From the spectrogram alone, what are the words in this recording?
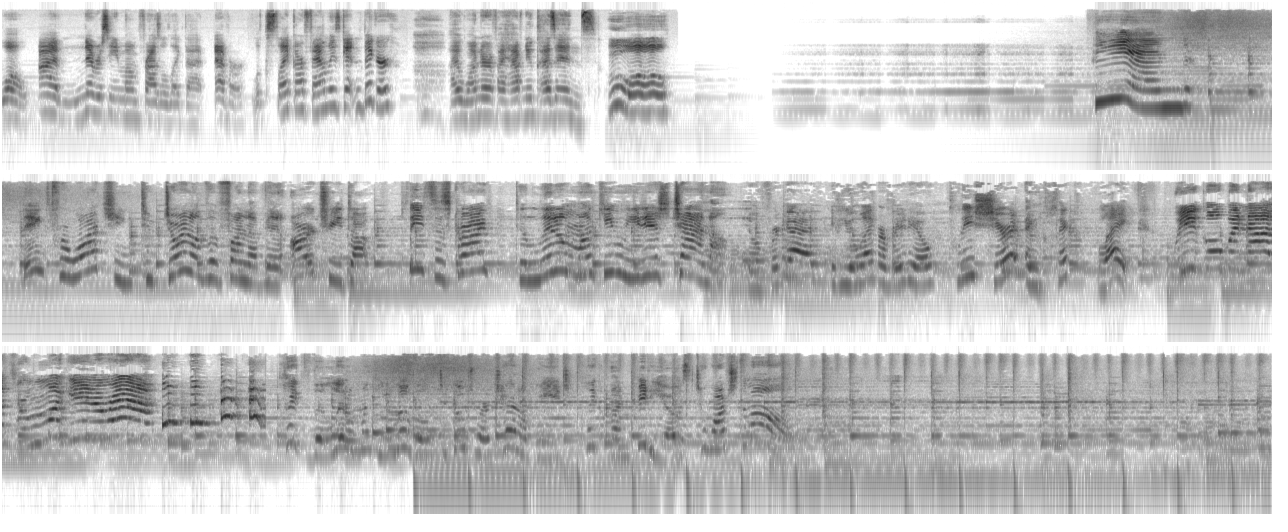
Whoa, I've never seen Mom frazzled like that, ever. Looks like our family's getting bigger. I wonder if I have new cousins. Cool. The end. Thanks for watching. To join all the fun up in our treetop, please subscribe to Little Monkey Media's channel. Don't forget, if you like our video, please share it and click like. We go bananas click the Little Monkey logo to go to our channel page. Click on videos to watch them all.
